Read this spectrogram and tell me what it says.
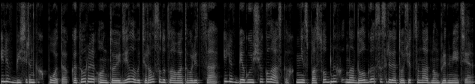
или в бисеринках пота, которые он то и дело вытирал с одутловатого лица, или в бегающих глазках, не способных надолго сосредоточиться на одном предмете.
